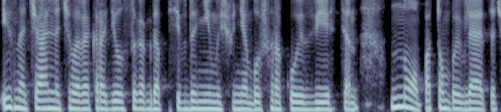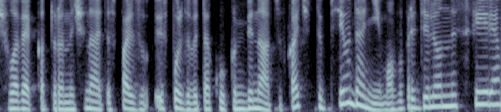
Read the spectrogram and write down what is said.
изначально человек родился, когда псевдоним еще не был широко известен, но потом появляется человек, который начинает использовать, такую комбинацию в качестве псевдонима в определенной сфере,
